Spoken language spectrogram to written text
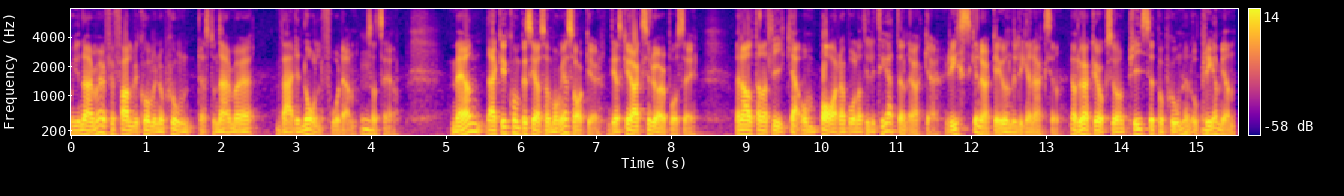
Och ju närmare förfall vi kommer en option, desto närmare värde noll får den, Mm. så att säga. Men det här kan ju kompenseras av många saker. Dels ska ju aktien röra på sig. Men allt annat lika, om bara volatiliteten ökar, risken ökar i underliggande aktien, ja då ökar också priset på optionen och premien.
